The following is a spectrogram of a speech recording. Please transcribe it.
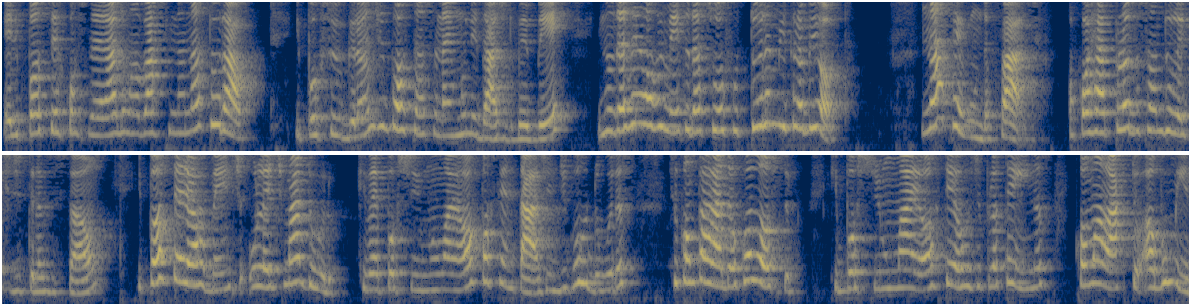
ele pode ser considerado uma vacina natural e possui grande importância na imunidade do bebê e no desenvolvimento da sua futura microbiota. Na segunda fase, ocorre a produção do leite de transição e, posteriormente, o leite maduro, que vai possuir uma maior porcentagem de gorduras se comparado ao colostro, que possui um maior teor de proteínas, como a lactoalbumina.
